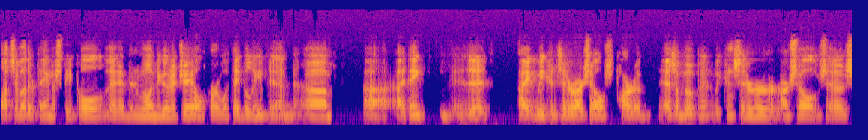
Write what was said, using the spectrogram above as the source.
lots of other famous people that have been willing to go to jail for what they believed in. Um, uh, I think that I, we consider ourselves part of, as a movement, we consider ourselves as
